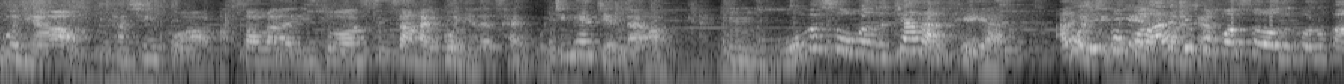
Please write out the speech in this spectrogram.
过年啊，她辛苦啊，烧了一桌上海过年的菜。我今天简单啊，嗯，我们烧的是家常菜呀。我今天而且婆婆烧是跟侬讲，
